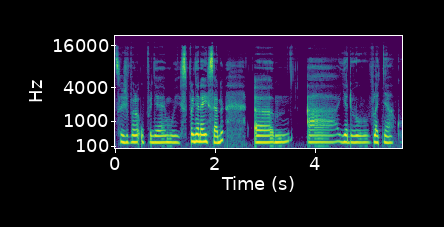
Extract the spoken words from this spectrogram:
což byl úplně můj splněný sen. Um, a jedu v letňáku.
